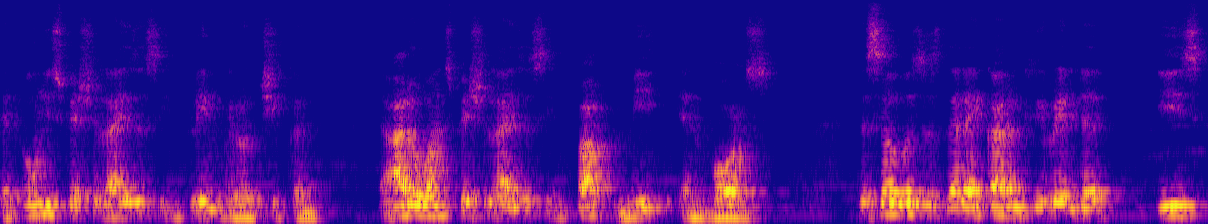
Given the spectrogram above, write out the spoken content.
that only specializes in flame grilled chicken. The other one specializes in pap, meat and wors. The services that I currently render is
